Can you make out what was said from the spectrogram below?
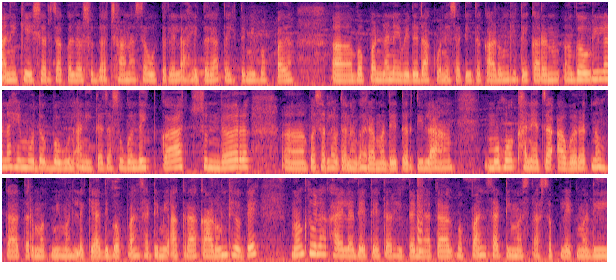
आणि केशरचा कलरसुद्धा छान असा उतरलेला आहे. तर आता इथे मी बप्पा बप्पांना नैवेद्य दाखवण्यासाठी इथं काढून घेते. कारण गौरीला ना हे मोदक बघून आणि त्याचा सुगंध इतका सुंदर पसरला होता ना घरामध्ये तर तिला मोह खाण्याचा आवरत नव्हता. तर मग मी म्हटलं की आधी बप्पांसाठी मी अकरा काढून ठेवते. मग तुला खायला देते. तर इथं मी आता बप्पांसाठी मस्त असं प्लेटमध्ये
